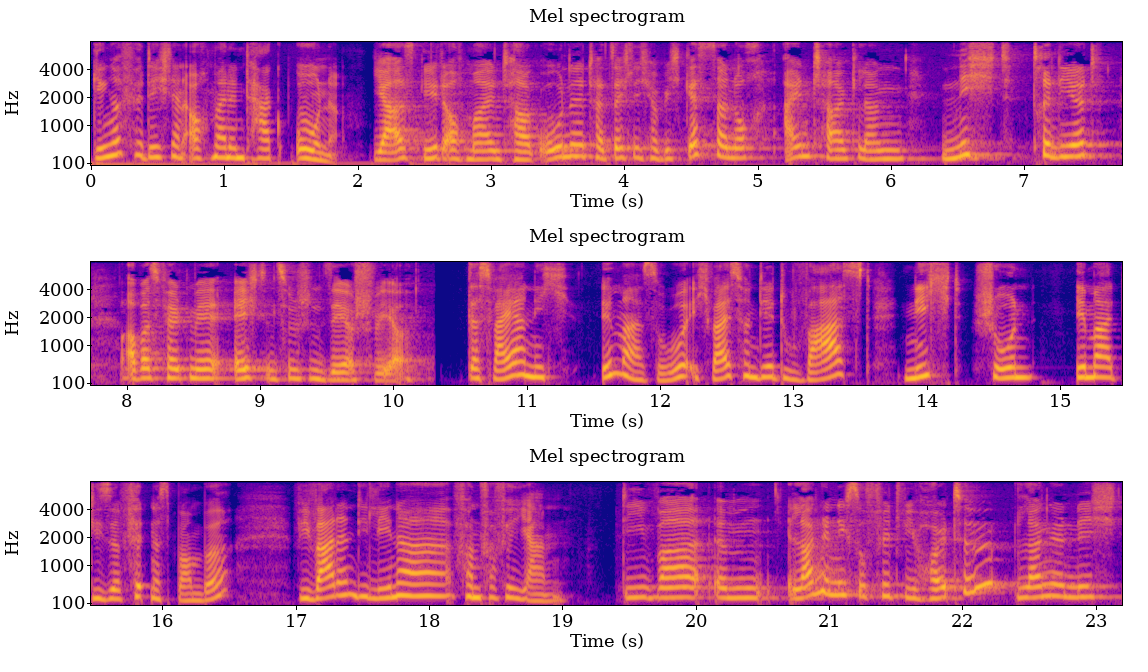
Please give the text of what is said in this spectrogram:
Ginge für dich dann auch mal einen Tag ohne? Ja, es geht auch mal einen Tag ohne. Tatsächlich habe ich gestern noch einen Tag lang nicht trainiert, aber es fällt mir echt inzwischen sehr schwer. Das war ja nicht immer so. Ich weiß von dir, du warst nicht schon immer diese Fitnessbombe. Wie war denn die Lena von vor vier Jahren? Die war ähm, lange nicht so fit wie heute, lange nicht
